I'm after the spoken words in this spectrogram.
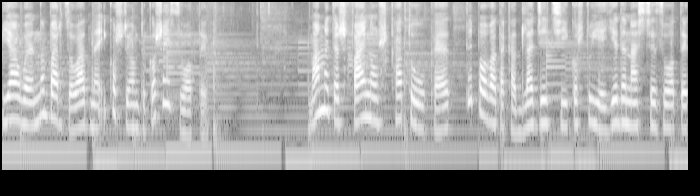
białe. No bardzo ładne i kosztują tylko 6 zł. Mamy też fajną szkatułkę, typowa taka dla dzieci, kosztuje 11 zł.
